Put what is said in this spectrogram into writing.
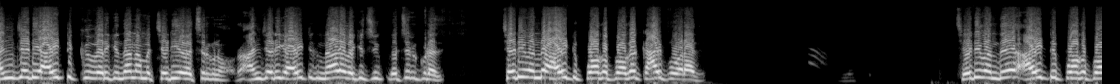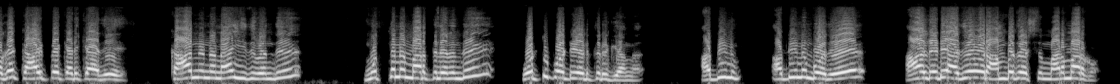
அஞ்சடி ஹைட்டுக்கு வரைக்கும் தான் நம்ம செடியை வச்சிருக்கணும். ஒரு அஞ்சடிக்கு ஹைட்டுக்கு மேல வச்சு வச்சிருக்க கூடாது செடி வந்து ஹைட்டு போக போக காய்ப்பு வராது. செடி வந்து ஹைட்டு போக போக காய்ப்பே கிடைக்காது. காரணம் என்னன்னா இது வந்து முத்தன மரத்துல இருந்து ஒட்டு போட்டு எடுத்திருக்காங்க. அப்படின்னு அப்படின்னும் போது ஆல்ரெடி அதுவே ஒரு ஐம்பது வருஷம் மரமா இருக்கும்.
